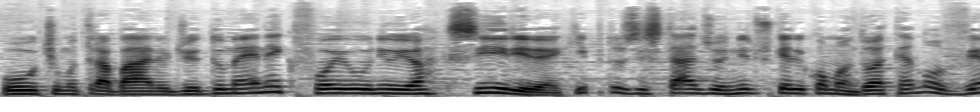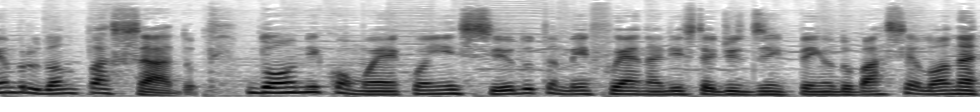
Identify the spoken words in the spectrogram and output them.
O último trabalho de Domenech foi o New York City, da equipe dos Estados Unidos que ele comandou até novembro do ano passado. Domi, como é conhecido, também foi analista de desempenho do Barcelona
